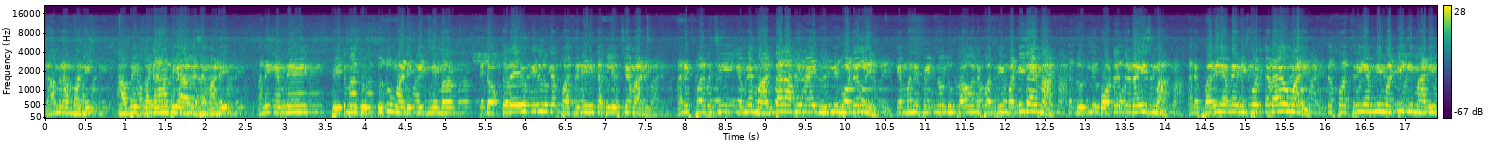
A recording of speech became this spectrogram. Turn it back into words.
રામ રામ મારી, આ ભાઈ આવે છે મારી. અને એમને પેટમાં દુખતું હતું મારી કિડનીમાં, એ ડોક્ટરે એવું કીધું કે પથરીની તકલીફ છે મારી. અને પછી એમને માનતા રાખી મારી દૂધની બોટલ નહીં કે મને પેટનો દુખાવો અને પથરી મટી જાય માં, તો દૂધની બોટલ ચડાવીશમાં. અને ફરી એમને રિપોર્ટ કરાયો મારી, તો પથરી એમની મટી ગઈ મારી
